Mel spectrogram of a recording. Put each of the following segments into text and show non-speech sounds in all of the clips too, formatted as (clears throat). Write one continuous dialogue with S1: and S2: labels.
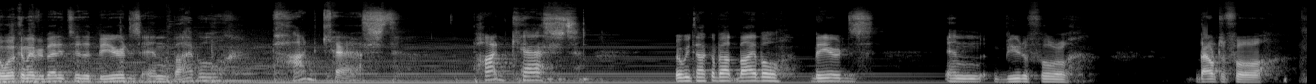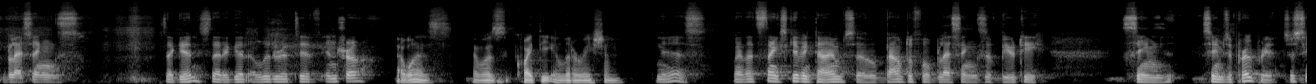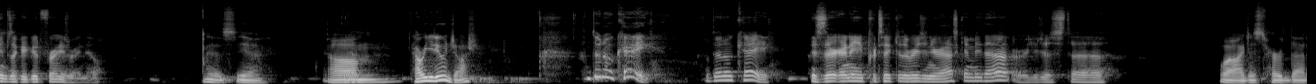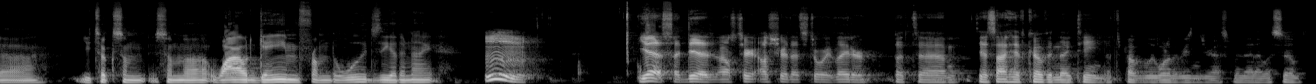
S1: Well, welcome everybody to the Beards and Bible podcast. Podcast where we talk about Bible, beards, and beautiful, bountiful blessings. Is that good? Is that a good alliterative intro?
S2: That was that was quite the alliteration.
S1: Yes. Well, that's Thanksgiving time, so bountiful blessings of beauty seem seems appropriate. Just seems like a good phrase right now.
S2: It is, yeah. Um, how are you doing, Josh?
S1: I'm doing okay. I'm doing okay. Is there any particular reason you're asking me that, or you just? uh
S2: Well, I just heard that uh, you took some some uh, wild game from the woods the other night.
S1: Mm. Yes, I did. I'll share. I'll share that story later. But um, yes, I have COVID nineteen. That's probably one of the reasons you're asking me that. I assume.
